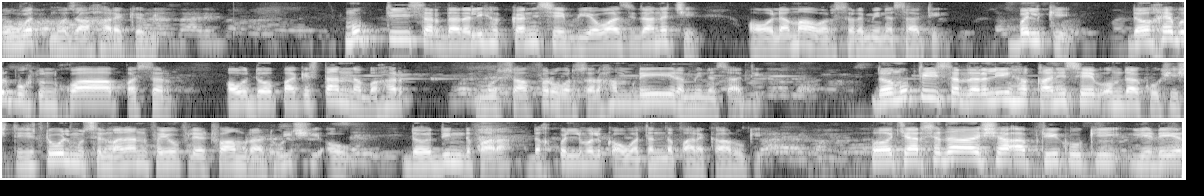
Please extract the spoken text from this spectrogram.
قوت مظاهره کوي مفتی سردار علي حقانی صاحب یوازې دا نه چې علما ورسره مینه ساتي بلکې د خیبر پښتونخوا په سر او د پاکستان نه بهر مسافر ورسره هم ډېره مینه ساتي د مفتی سردار علي حقاني صاحب عمده کوشش دی چې ټول مسلمانان په یو پلیټ فارم راټول شي او د دین د لپاره د خپل ملک او وطن د لپاره کار وکړي په چارسده شاه اپټیکو کې یې ډیر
